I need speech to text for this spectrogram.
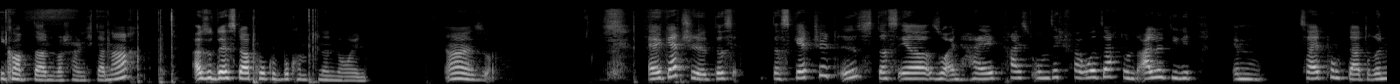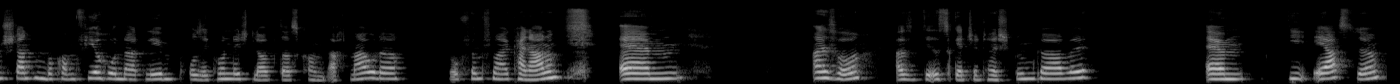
die kommt dann wahrscheinlich danach. Also, der Star Poke bekommt eine 9. Also, äh, Gadget, das, das Gadget ist, dass er so einen Heilkreis um sich verursacht und alle, die im Zeitpunkt da drin standen, bekommen 400 Leben pro Sekunde. Ich glaube, das kommt achtmal oder so fünfmal, keine Ahnung. Ähm, also, also das Gadget heißt Stimmgabel. Ähm, die erste,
